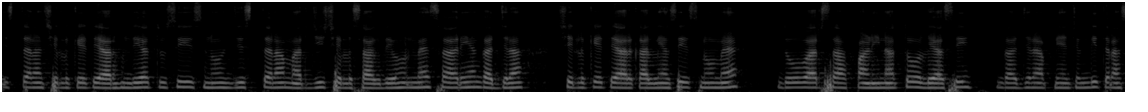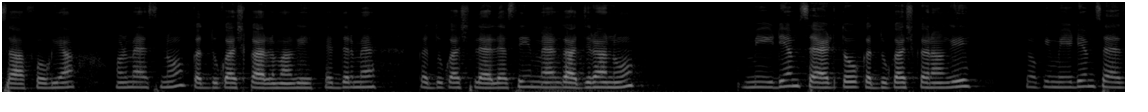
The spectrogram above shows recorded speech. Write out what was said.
ਇਸ ਤਰ੍ਹਾਂ ਛਿੱਲ ਕੇ ਤਿਆਰ ਹੁੰਦੀ ਆ। ਤੁਸੀਂ ਇਸ ਨੂੰ ਜਿਸ ਤਰ੍ਹਾਂ ਮਰਜ਼ੀ ਛਿੱਲ ਸਕਦੇ ਹੋ। ਹੁਣ ਮੈਂ ਸਾਰੀਆਂ ਗਾਜਰਾਂ ਛਿੱਲ ਕੇ ਤਿਆਰ ਕਰ ਲਈਆਂ ਸੀ। ਇਸ ਨੂੰ ਮੈਂ ਦੋ ਵਾਰ ਸਾਫ਼ ਪਾਣੀ ਨਾਲ ਧੋ ਲਿਆ ਸੀ। ਗਾਜਰਾਂ ਆਪਣੀਆਂ ਚੰਗੀ ਤਰ੍ਹਾਂ ਸਾਫ਼ ਹੋ ਗਈਆਂ। ਹੁਣ ਮੈਂ ਇਸ ਨੂੰ ਕੱਦੂਕਸ਼ ਕਰ ਲਵਾਂਗੀ। ਇੱਧਰ ਮੈਂ ਕੱਦੂਕਸ਼ ਲੈ ਲਿਆ ਸੀ। ਮੈਂ ਗਾਜਰਾਂ ਨੂੰ ਮੀਡੀਅਮ ਸਾਈਜ਼ ਤੋਂ ਕੱਦੂਕਸ਼ ਕਰਾਂਗੀ, ਕਿਉਂਕਿ ਮੀਡੀਅਮ ਸਾਈਜ਼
